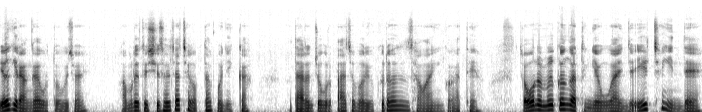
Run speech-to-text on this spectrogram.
여기를 안 가고 또 그죠? 아무래도 시설 자체가 없다 보니까 다른 쪽으로 빠져버리고 그런 상황인 것 같아요. 자, 오늘 물건 같은 경우가 이제 1층인데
